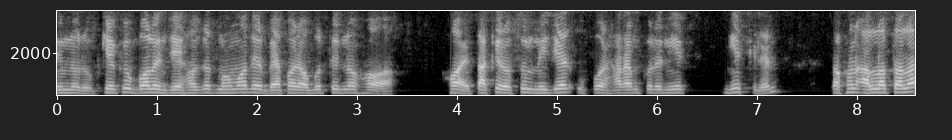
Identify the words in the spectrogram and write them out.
নিম্নরূপ। কেউ কেউ বলেন যে হজরত মোহাম্মদের ব্যাপারে অবতীর্ণ হওয়া হয় তাকে রসুল নিজের উপর হারাম করে নিয়ে নিয়েছিলেন। তখন আল্লাহ তাআলা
